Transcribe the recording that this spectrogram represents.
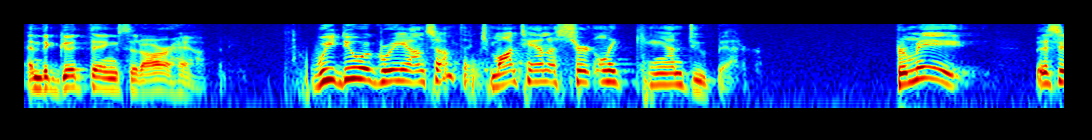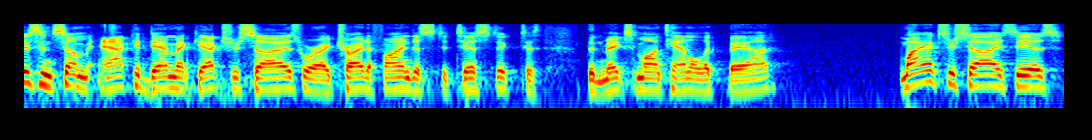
and the good things that are happening. We do agree on some things. Montana certainly can do better. For me, this isn't some academic exercise where I try to find a statistic to, that makes Montana look bad. My exercise is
